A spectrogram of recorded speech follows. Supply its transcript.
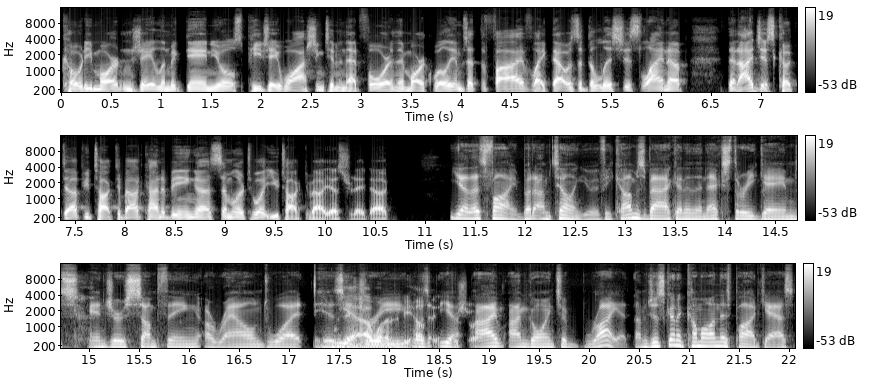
Cody Martin, Jalen McDaniels, PJ Washington in that four, and then Mark Williams at the five? Like that was a delicious lineup that I just cooked up. You talked about kind of being uh, similar to what you talked about yesterday, Doug. Yeah, that's fine. But I'm telling you, if he comes back and in the next three games injures something around what his yeah, injury was, yeah, sure. I, I'm going to riot. I'm just going to come on this podcast.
